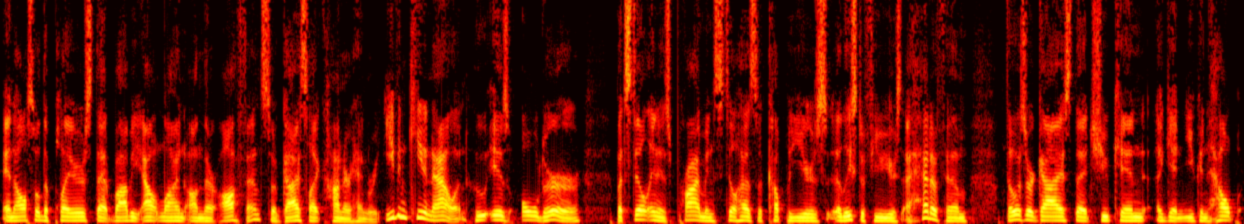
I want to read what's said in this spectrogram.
and also the players that Bobby outlined on their offense. So guys like Hunter Henry, even Keenan Allen, who is older but still in his prime and still has a couple years, at least a few years ahead of him. Those are guys that you can, again, you can help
